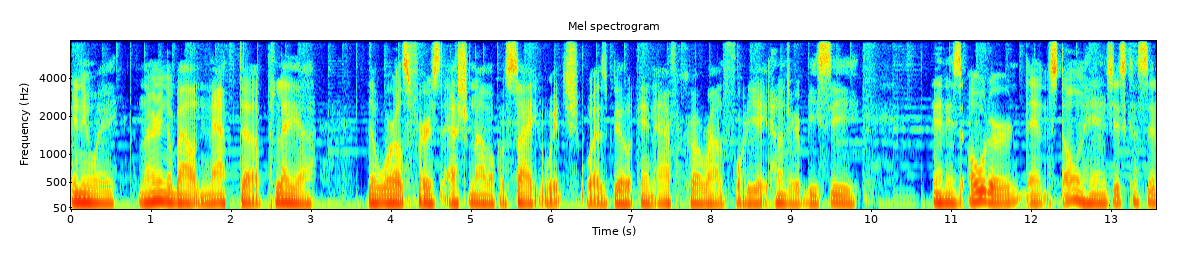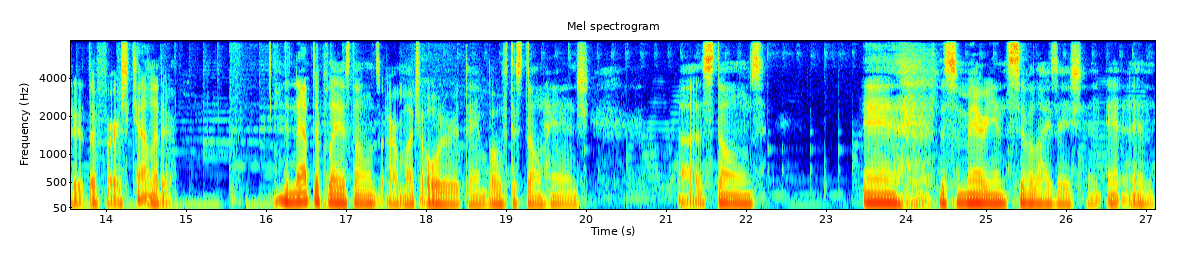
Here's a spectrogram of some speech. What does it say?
anyway, learning about Nabta Playa, the world's first astronomical site, which was built in Africa around 4800 BC and is older than Stonehenge, is considered the first calendar. The Nabta Playa stones are much older than both the Stonehenge uh, stones and the Sumerian civilization. And, and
